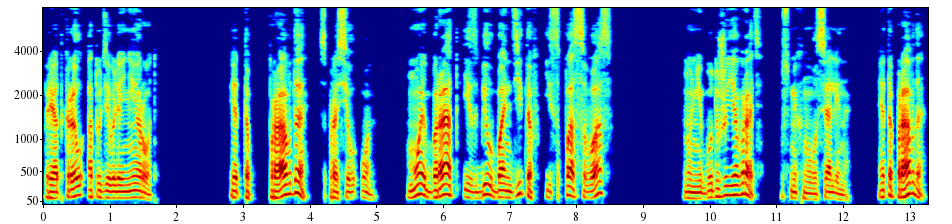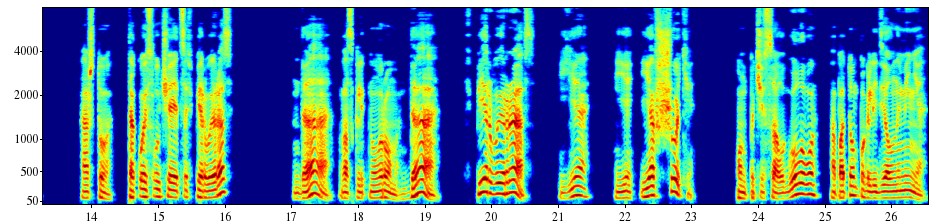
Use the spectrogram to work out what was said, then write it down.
Приоткрыл от удивления рот. Это правда? спросил он. Мой брат избил бандитов и спас вас? Ну не буду же я врать, усмехнулась Алина. Это правда? А что, такое случается в первый раз? Да, воскликнул Рома. Да, в первый раз. Я я я в шоке. Он почесал голову, а потом поглядел на меня.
